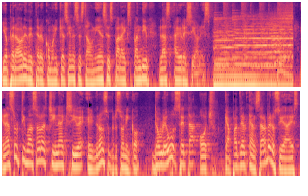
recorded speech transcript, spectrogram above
y operadores de telecomunicaciones estadounidenses para expandir las agresiones. En las últimas horas, China exhibe el dron supersónico WZ-8, capaz de alcanzar velocidades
